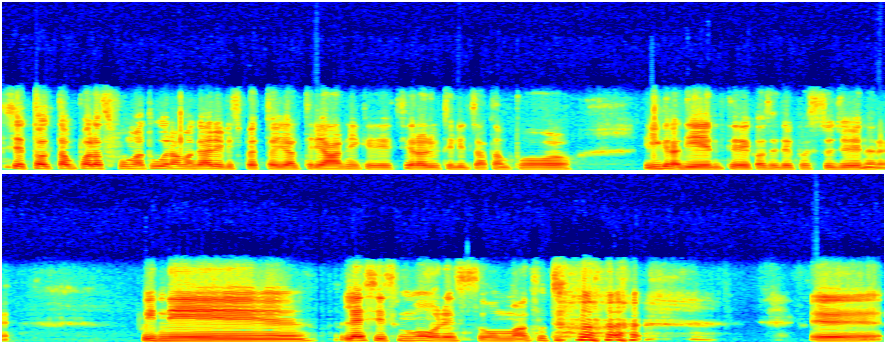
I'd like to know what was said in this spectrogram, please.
si è tolta un po' la sfumatura magari rispetto agli altri anni che si era riutilizzata un po' il gradiente, cose di questo genere. Quindi less is more, insomma, tutto eh,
